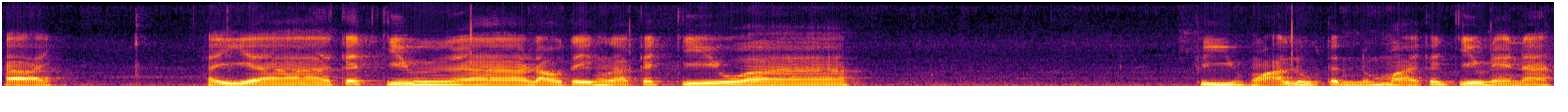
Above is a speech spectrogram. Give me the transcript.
Rồi. Thì uh, cái chiêu uh, đầu tiên là cái chiêu uh, phi hỏa lưu tinh đúng rồi. Cái chiêu này nè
